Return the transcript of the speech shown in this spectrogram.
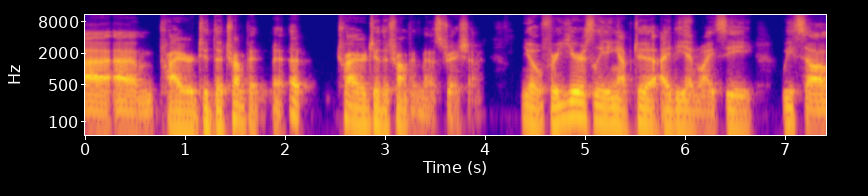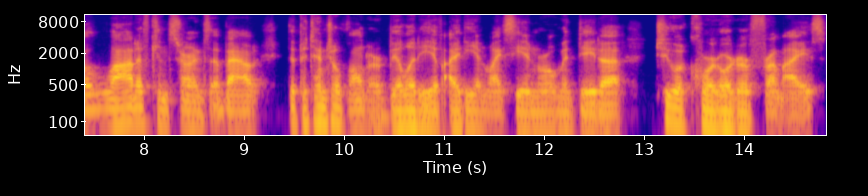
uh, um, prior to the Trump uh, prior to the Trump administration. You know, for years leading up to IDNYC, we saw a lot of concerns about the potential vulnerability of IDNYC enrollment data to a court order from ICE.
